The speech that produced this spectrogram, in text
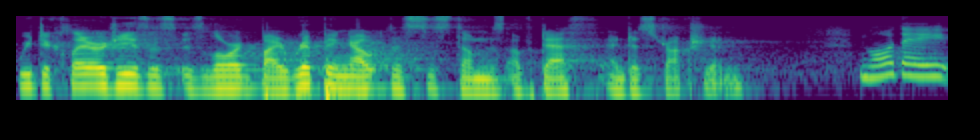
：We declare Jesus is Lord by ripping out the systems of death and destruction. 我哋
